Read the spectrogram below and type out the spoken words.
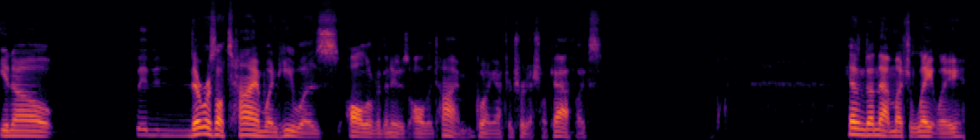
you know, there was a time when he was all over the news all the time going after traditional Catholics. He hasn't done that much lately.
